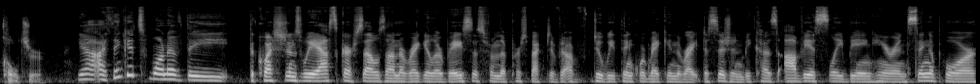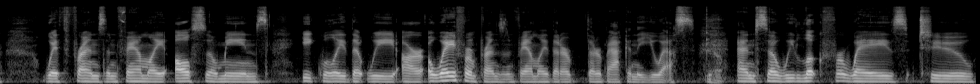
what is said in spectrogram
culture? Yeah, I think it's one of the the questions we ask ourselves on a regular basis from the perspective of do we think we're making the right decision because obviously being here in Singapore with friends and family also means equally that we are away from friends and family that are that are back in the US. Yeah. And so we look for ways to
